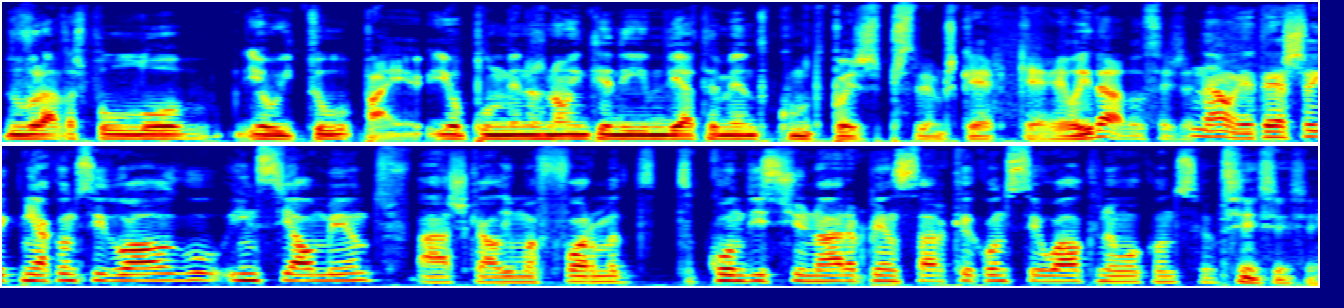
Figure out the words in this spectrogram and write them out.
devoradas pelo lobo, eu e tu, pá, eu pelo menos não entendi imediatamente como depois percebemos que é, que é a realidade. Ou seja, Não, eu até achei que tinha acontecido algo inicialmente. Acho que há ali uma forma de te condicionar a pensar que aconteceu algo que não aconteceu. Sim, sim, sim.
